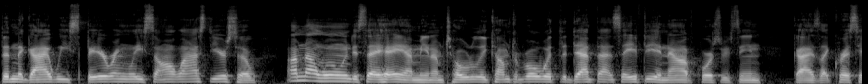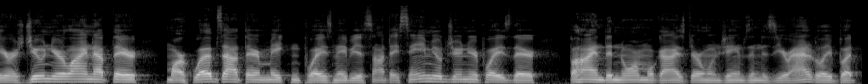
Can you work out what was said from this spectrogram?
than the guy we sparingly saw last year, so I'm not willing to say, hey, I mean, I'm totally comfortable with the depth at safety. And now, of course, we've seen guys like Chris Harris Jr. line up there. Mark Webb's out there making plays. Maybe Asante Samuel Jr. plays there behind the normal guys, Derwin James and Nasir Adderley. But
